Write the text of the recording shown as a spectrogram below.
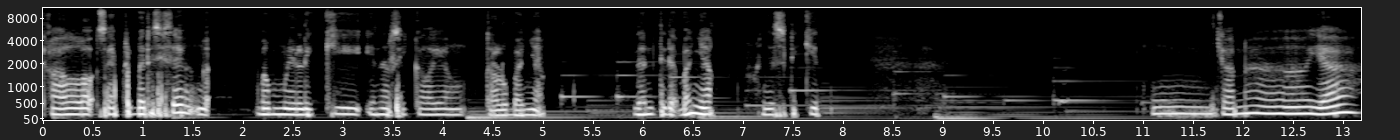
kalau saya pribadi sih saya nggak memiliki inner circle yang terlalu banyak. Dan tidak banyak hanya sedikit. Hmm, karena ya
